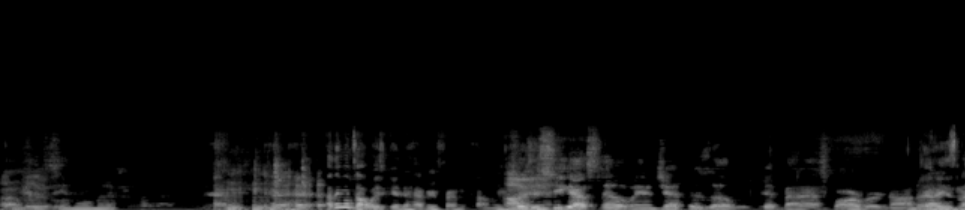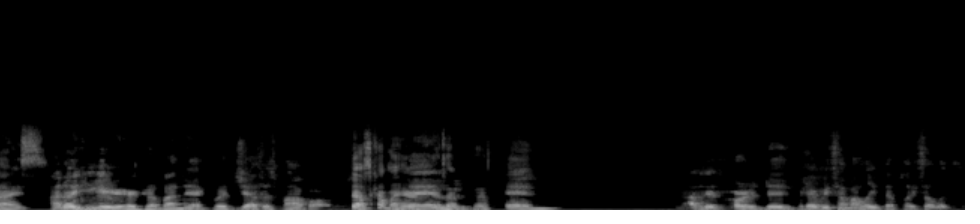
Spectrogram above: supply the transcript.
About Unbelievable. 15 more minutes. I think it's always good to have your friend come. Oh, so yeah. just so you guys know, man, Jeff is a legit badass barber. Now I know, Yeah, you, he's nice. I know you can get mm-hmm. your hair cut by Nick, but Jeff is my barber, Jeff's cut my hair. a few And- times, yeah. and not that it's hard to do, but every time I leave that place, I look sexy as fuck.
